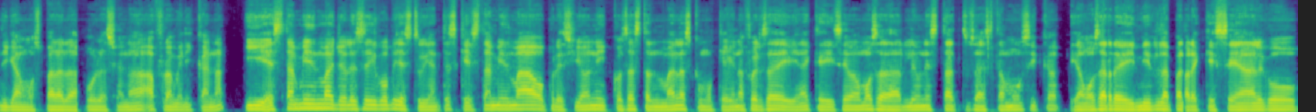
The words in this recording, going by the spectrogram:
digamos, para la población afroamericana. Y esta misma, yo les digo a mis estudiantes que esta misma opresión y cosas tan malas como que hay una fuerza divina que dice vamos a darle un estatus a esta música y vamos a redimirla para que sea algo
